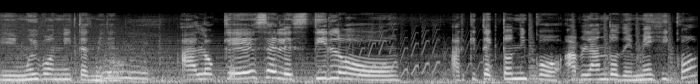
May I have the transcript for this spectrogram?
Y muy bonitas, miren. A lo que es el estilo arquitectónico hablando de México,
